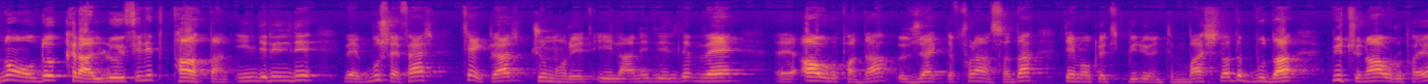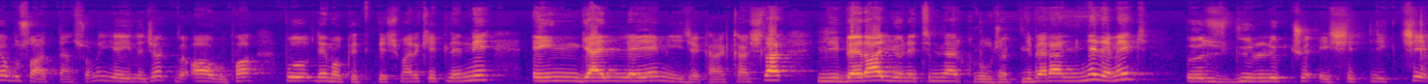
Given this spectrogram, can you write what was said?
ne oldu? Kral Louis Philippe tahttan indirildi ve bu sefer tekrar cumhuriyet ilan edildi ve e, Avrupa'da özellikle Fransa'da demokratik bir yönetim başladı. Bu da bütün Avrupa'ya bu saatten sonra yayılacak ve Avrupa bu demokratikleşme hareketlerini engelleyemeyecek arkadaşlar. Liberal yönetimler kurulacak. Liberal ne demek? Özgürlükçü, eşitlikçi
